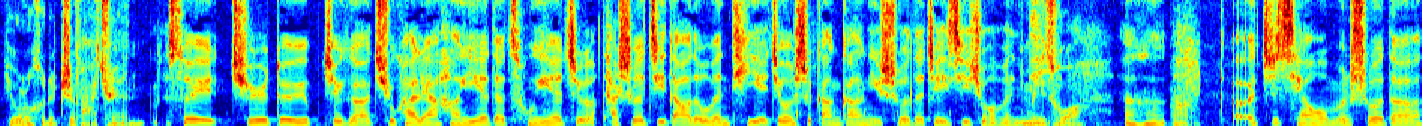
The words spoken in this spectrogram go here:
有任何的执法权。所以其实对于这个区块链行业的从业者，他涉及到的问题，也就是刚刚你说的这几种问题。没错，嗯哼，呃，之前我们说的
